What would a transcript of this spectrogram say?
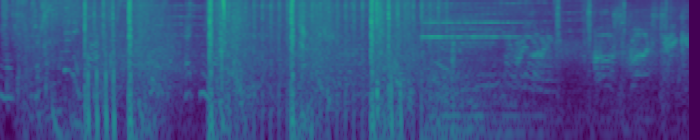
Pick me up. All squads taken.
